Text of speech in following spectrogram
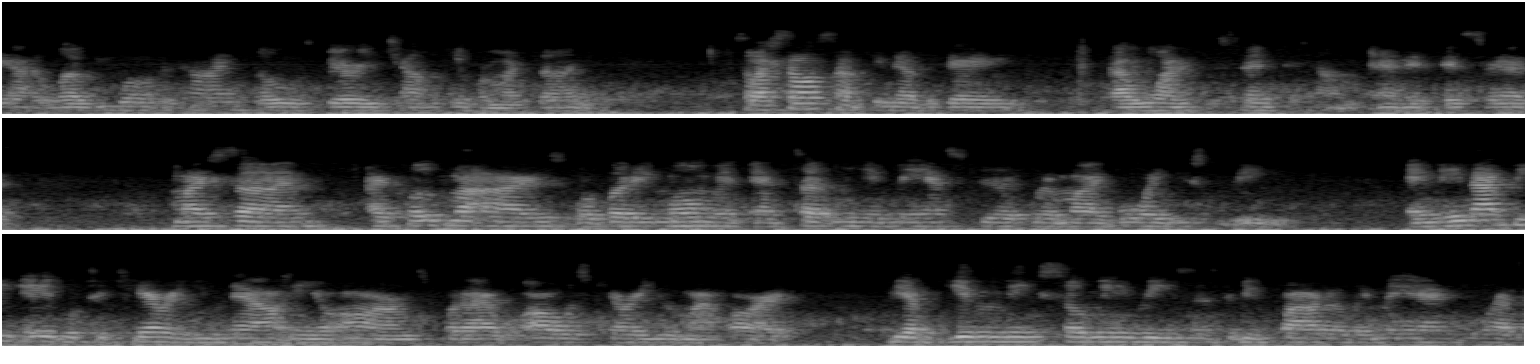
say I love you all the time, so it was very challenging for my son. So I saw something the other day I wanted to send to him, and it, it said, My son, I closed my eyes for but a moment, and suddenly a man stood where my boy used to be. I may not be able to carry you now in your arms, but I will always carry you in my heart. You have given me so many reasons to be proud of a man who has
